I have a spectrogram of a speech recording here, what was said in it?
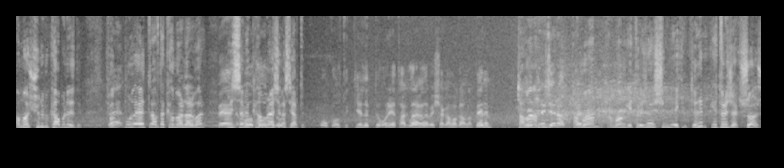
Ama şunu bir kabul edin. Bak Ben- burada etrafta kameralar var. Ben Biz size o kamera koltuğu- şakası yaptık. O koltuk gelip de oraya takılana kadar ben şaka maka anlam. Benim Tamam. getireceksin abi. Ben- Tamam, tamam getireceğiz. Şimdi ekip gelip getirecek. Söz.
